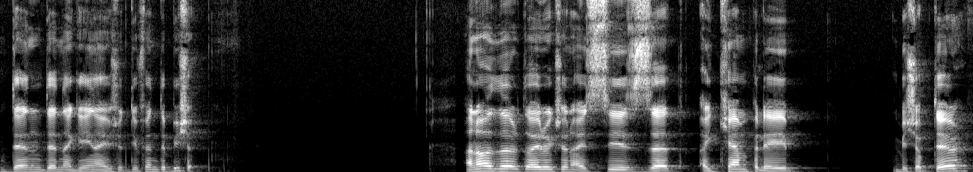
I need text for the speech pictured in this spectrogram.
then, then again, I should defend the bishop. Another direction I see is that I can play bishop there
